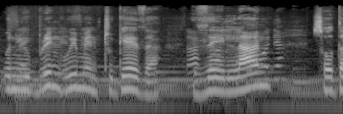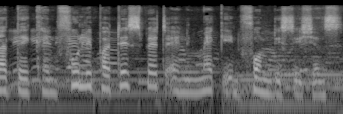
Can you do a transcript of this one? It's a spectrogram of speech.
When you bring women together, they learn so that they can fully participate and make informed decisions.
